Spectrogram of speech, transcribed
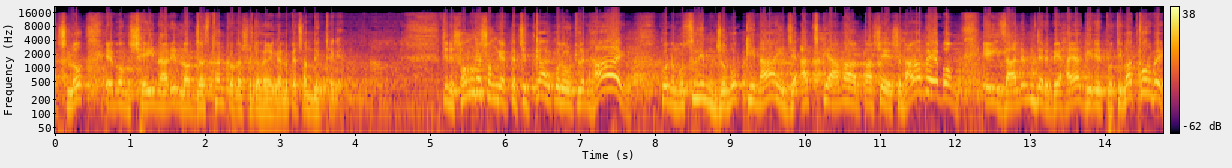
আসলো এবং সেই নারীর লজ্জাস্থান প্রকাশিত হয়ে গেল পেছন দিক থেকে। তিনি সঙ্গে সঙ্গে একটা চিৎকার করে উঠলেন, হাই, কোন মুসলিম যুবক কি নাই যে আজকে আমার পাশে এসে দাঁড়াবে এবং এই জালেমদের বেহায়াগিরির প্রতিবাদ করবে?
